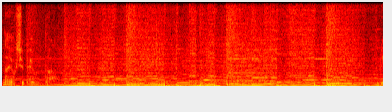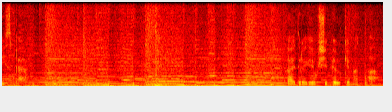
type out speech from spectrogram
나 역시 배운다. 리스펙. 아이들에게 역시 배울 게 많다.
